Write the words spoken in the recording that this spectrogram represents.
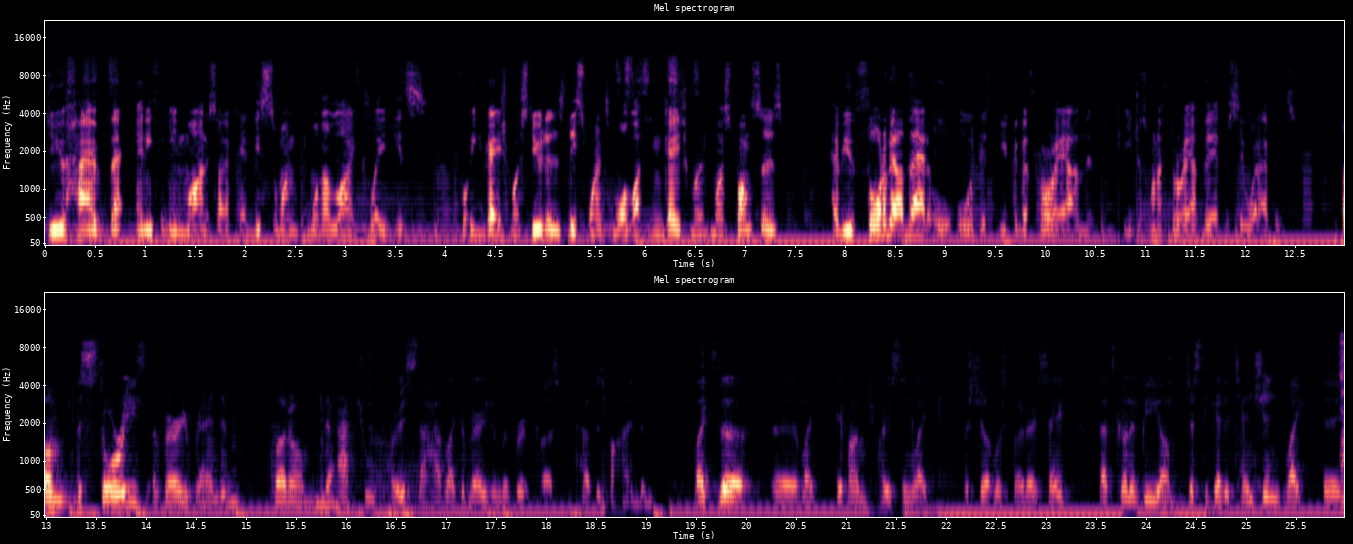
do you have that anything in mind it's like okay this one more than likely it's for engage my students this one's more like engage my, my sponsors have you thought about that, or, or just you're gonna throw it out and you just want to throw it out there to see what happens? Um, the stories are very random, but um, the Mm. actual posts I have like a very deliberate pers- purpose behind them. Like the uh, like if I'm posting like a shirtless photo, say that's gonna be um just to get attention. Like uh,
